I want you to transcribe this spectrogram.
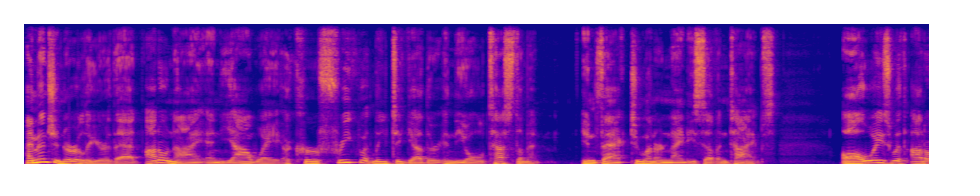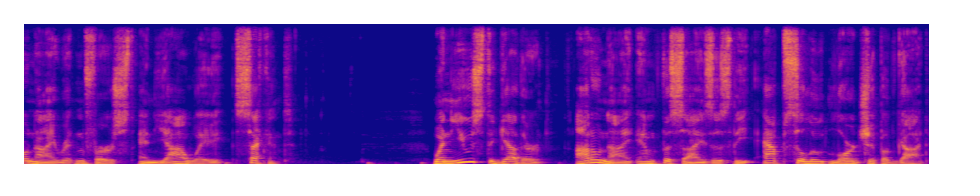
I mentioned earlier that Adonai and Yahweh occur frequently together in the Old Testament, in fact, 297 times, always with Adonai written first and Yahweh second. When used together, Adonai emphasizes the absolute lordship of God,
